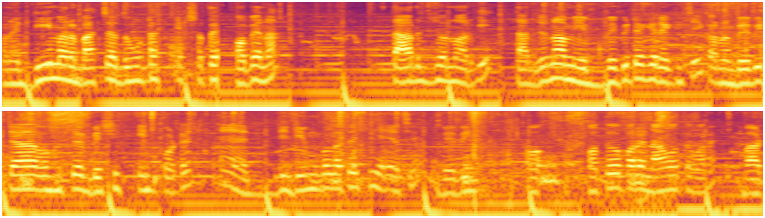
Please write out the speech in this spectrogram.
মানে ডিম আর বাচ্চা দুটা একসাথে হবে না তার জন্য আর কি। তার জন্য আমি বেবিটাকে রেখেছি, কারণ বেবিটা হচ্ছে বেশি ইম্পর্টেন্ট হ্যাঁ ডিমগুলোতে কি আছে? বেবি হতেও পারে, নাও হতে পারে বাট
